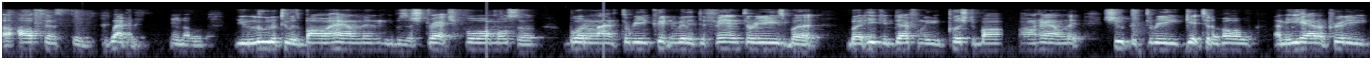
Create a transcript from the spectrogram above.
an offensive weapon. You know, you alluded to his ball handling. He was a stretch four, almost a borderline three. Couldn't really defend threes, but but he can definitely push the ball, handle it, shoot the three, get to the hole. I mean, he had a pretty.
